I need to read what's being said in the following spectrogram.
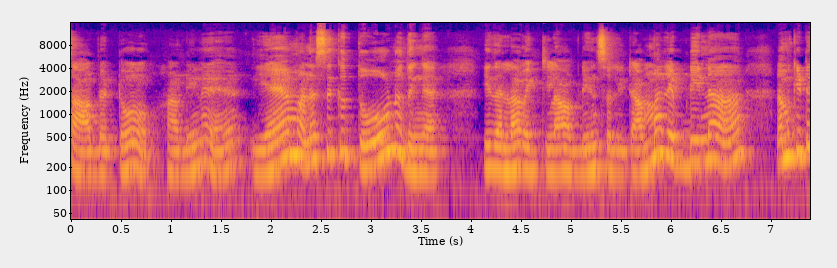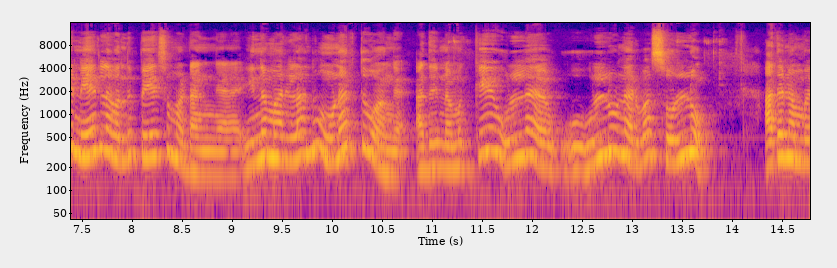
சாப்பிடட்டும் அப்படின்னு என் மனசுக்கு தோணுதுங்க. இதெல்லாம் வைக்கலாம் அப்படின்னு சொல்லிட்டு. அம்மாள் எப்படின்னா நம்மக்கிட்ட நேரில் வந்து பேச மாட்டாங்க இந்த மாதிரிலாம் வந்து உணர்த்துவாங்க. அது நமக்கே உள்ள உள்ளுணர்வாக சொல்லும். அதை நம்ம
